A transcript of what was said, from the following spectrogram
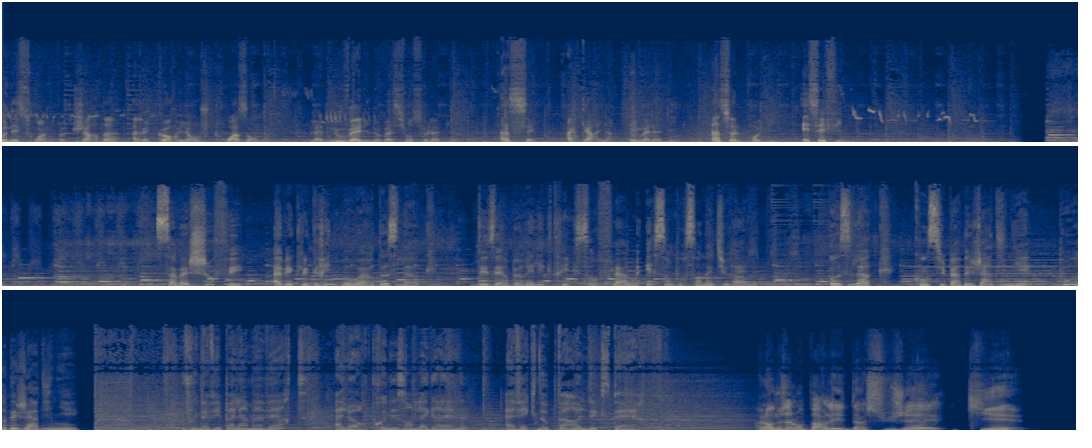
Prenez soin de votre jardin avec Oriange 3 en 1. La nouvelle innovation Solabiol. Insectes, acariens et maladies, un seul produit et c'est fini. Ça va chauffer avec le Green Power d'Ozlock. Des herbeurs électriques sans flamme et 100% naturels. Ozlock, conçu par des jardiniers pour des jardiniers. Vous n'avez pas la main verte? Alors prenez-en de la graine avec nos paroles d'experts. Alors nous allons parler d'un sujet qui est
